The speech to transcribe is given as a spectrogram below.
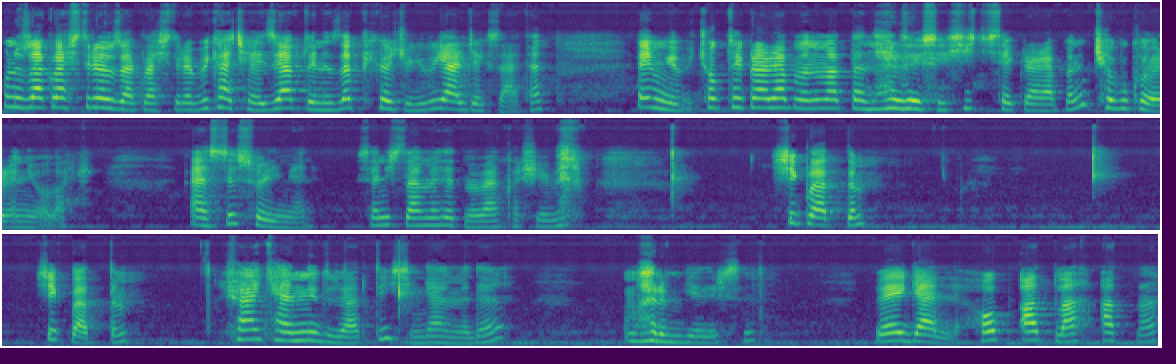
Bunu uzaklaştıra uzaklaştıra birkaç kez yaptığınızda Pikachu gibi gelecek zaten. Dediğim gibi çok tekrar yapmadım hatta neredeyse hiç tekrar yapmadım. Çabuk öğreniyorlar. Ben size söyleyeyim yani. Sen hiç zahmet etme ben kaşıyabilirim. Şıklattım. Şıklattım. Şu an kendini düzelttiği için gelmedi. Umarım gelirsin. Ve geldi. Hop atla atla.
